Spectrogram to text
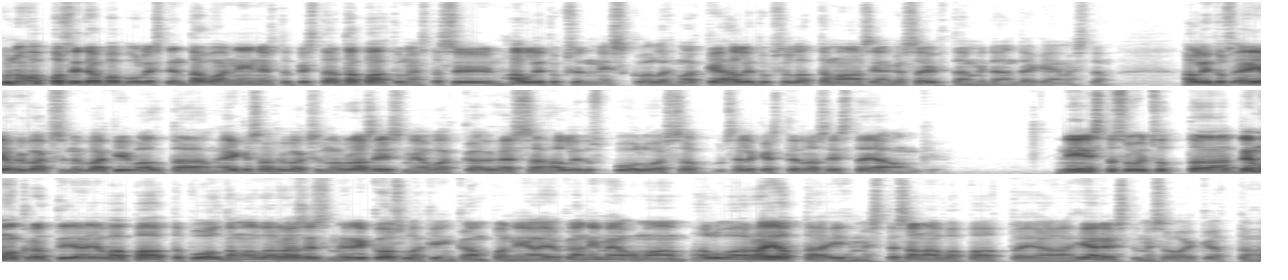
Kun on oppositiopopulistin tavoin Niinistö pistää tapahtuneesta syyn hallituksen niskoille, vaikkei hallituksella ole tämän asian kanssa yhtään mitään tekemistä. Hallitus ei ole hyväksynyt väkivaltaa, eikä se ole hyväksynyt rasismia, vaikka yhdessä hallituspuolueessa selkeästi rasisteja onkin. Niinistö suitsuttaa demokratiaa ja vapautta puoltamalla rasismin rikoslakin kampanjaa, joka nimenomaan haluaa rajoittaa ihmisten sananvapautta ja järjestymisoikeutta.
